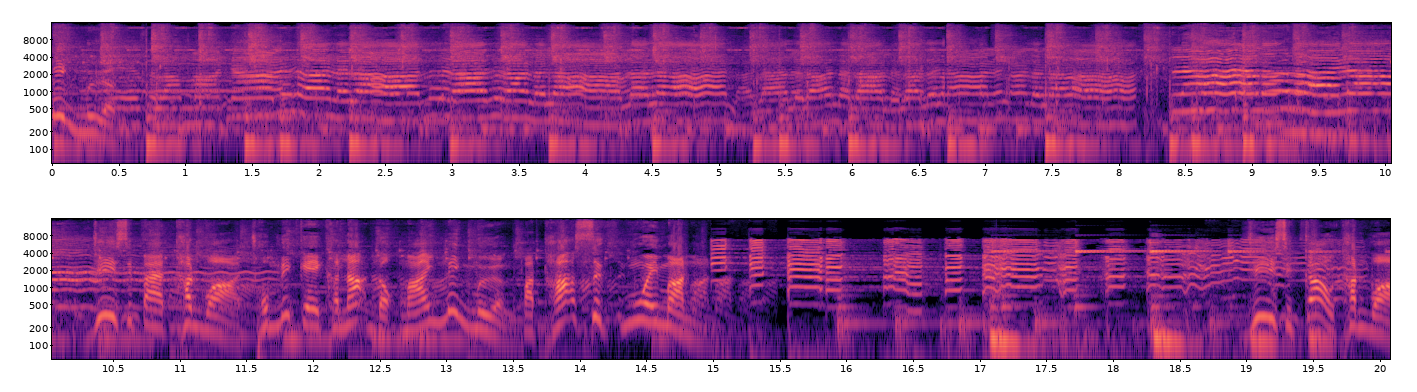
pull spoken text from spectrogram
มิ่งเมือง 28 ธันวา ชมลิเกคณะดอกไม้มิ่งเมืองปะทะศึกมวยมัน 29 ธันวา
